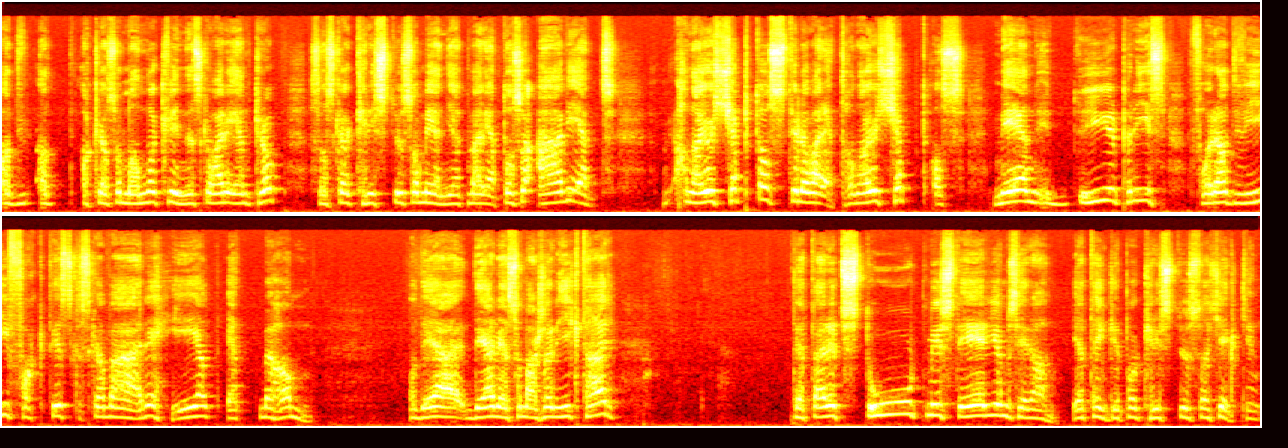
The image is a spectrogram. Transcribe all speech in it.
at, at akkurat som mann og kvinne skal være én kropp, så skal Kristus og menigheten være ett. Og så er vi ett. Han har jo kjøpt oss til å være ett. Han har jo kjøpt oss med en dyr pris for at vi faktisk skal være helt ett med ham. Og det er, det er, det som er så rikt her. Dette er et stort mysterium, sier han. Jeg tenker på Kristus og kirken.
